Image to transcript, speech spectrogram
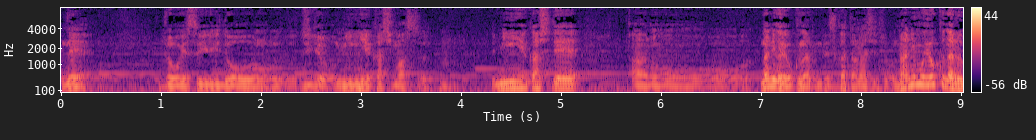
ね上下水道の事業を民営化します、で民営化して、あのー何が良くなるんですかって話ですよ。何も良くなる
